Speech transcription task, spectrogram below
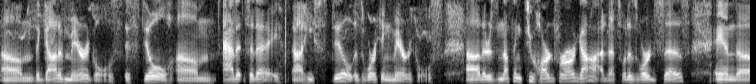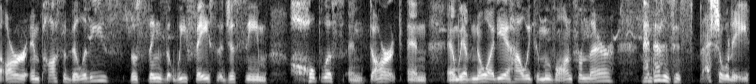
um, the god of miracles is still um, at it today. Uh, he still is working miracles. Uh, there's nothing too hard for our god. That's what his word says. And uh, our impossibilities those things that we face that just seem hopeless and dark and and we have no idea how we can move on from there. Man that is his specialty.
